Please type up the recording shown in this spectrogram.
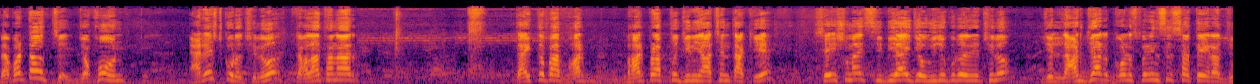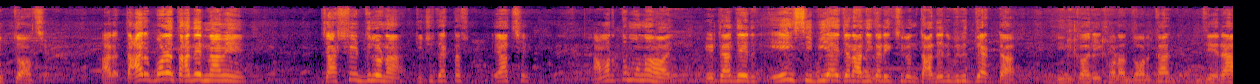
ব্যাপারটা হচ্ছে যখন অ্যারেস্ট করেছিল টালা থানার দায়িত্ব ভার ভারপ্রাপ্ত যিনি আছেন তাকে সেই সময় সিবিআই যে অভিযোগগুলো এনেছিল যে লার্জার কনসপিরেন্সির সাথে এরা যুক্ত আছে। আর তারপরে তাদের নামে চার্জশিট দিল না, কিছু তো একটা আছে। আমার তো মনে হয় এটাদের, এই সিবিআই যারা আধিকারিক ছিলেন, তাদের বিরুদ্ধে একটা ইনকোয়ারি করা দরকার যে এরা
